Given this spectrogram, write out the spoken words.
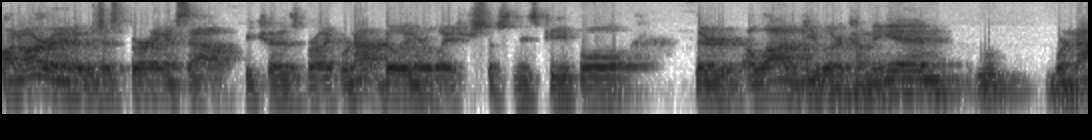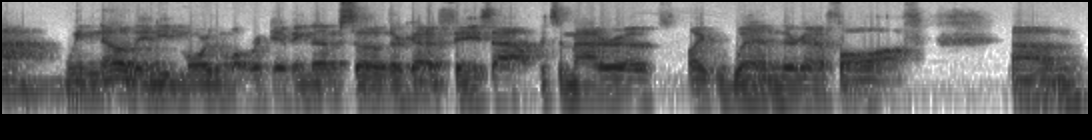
on our end, it was just burning us out because we're like, we're not building relationships with these people. There, a lot of people are coming in. We're not. We know they need more than what we're giving them, so they're going to phase out. It's a matter of like when they're going to fall off. Um,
